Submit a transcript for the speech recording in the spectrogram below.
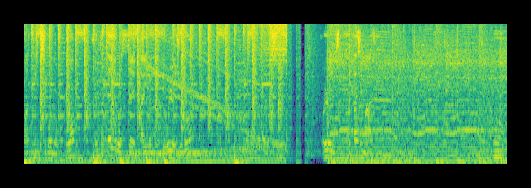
버팅 집어넣고 센터백으로서 딱 이렇게 올려주고 그렇지. 올려주고 4카까지만 하자. 어.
